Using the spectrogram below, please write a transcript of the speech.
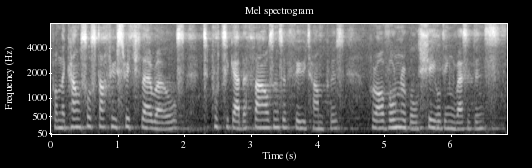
From the council staff who switched their roles to put together thousands of food hampers for our vulnerable shielding residents,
